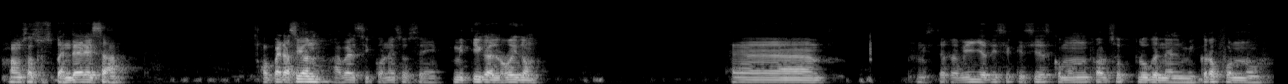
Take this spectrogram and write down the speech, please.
Vamos a suspender esa operación, a ver si con eso se mitiga el ruido. Eh, Mr. Revilla dice que sí es como un falso plug en el micrófono.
